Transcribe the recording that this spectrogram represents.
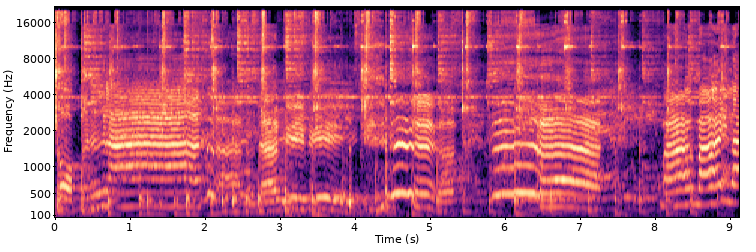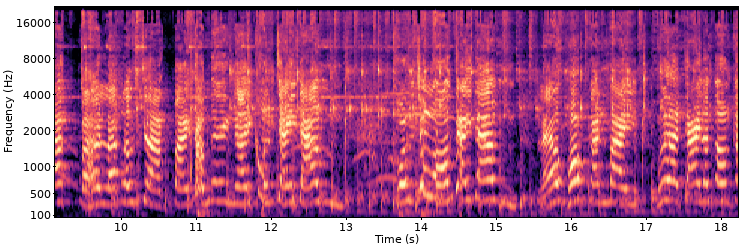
โบกมือลา เราจากไปทำได้ยังไงคนใจดำคนฉลองใจดำแล้วพบกันใหม่ เมื่อใจเราตรงกัน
